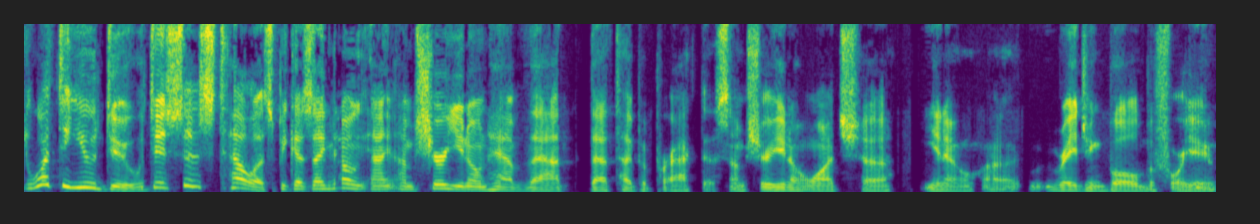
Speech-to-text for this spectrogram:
What do you do? Just, just tell us, because I know I, am sure you don't have that that type of practice. I'm sure you don't watch, uh, you know, uh, Raging Bull before you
